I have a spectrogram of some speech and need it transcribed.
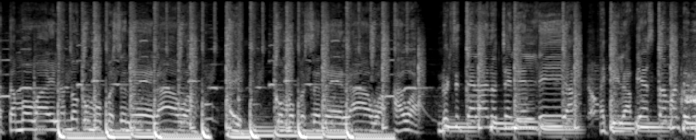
Estamos bailando como peces en el agua. Ey, como peces en el agua. Agua. No existe la noche ni el día. Aquí la fiesta mantiene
